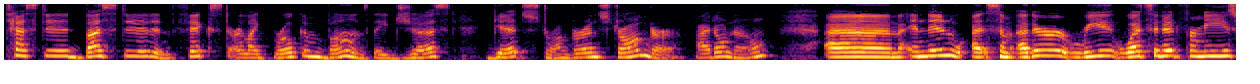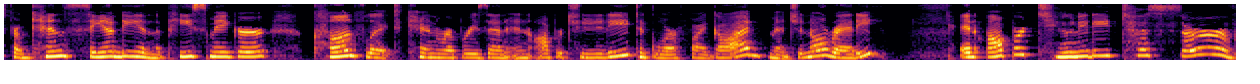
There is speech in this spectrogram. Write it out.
tested, busted, and fixed are like broken bones. They just get stronger and stronger. I don't know. Um, and then uh, some other re- what's in it for me's from Ken Sande and the Peacemaker. Conflict can represent an opportunity to glorify God, mentioned already an opportunity to serve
